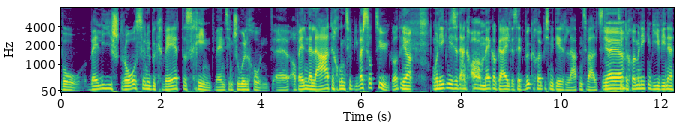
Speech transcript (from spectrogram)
wo. Welche Strassen überquert das Kind, wenn es in die Schule kommt. Äh, an welchen Läden kommt es vorbei. Weißt du, so Zeug, oder? Ja. Und ich irgendwie so denke, ah, mega geil, das hat wirklich etwas mit ihrer Lebenswelt zu tun. Ja, ja. Sie bekommen irgendwie wie eine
